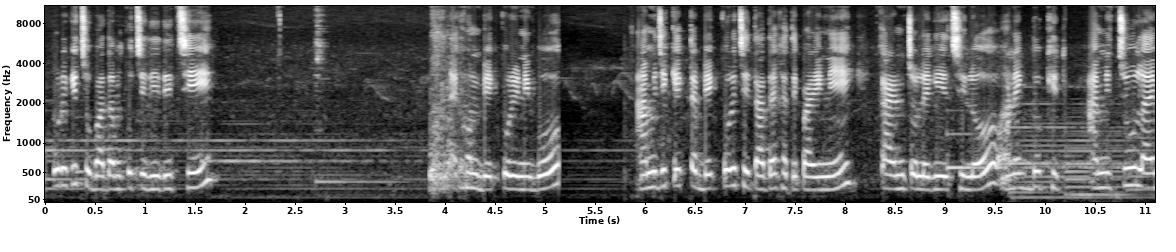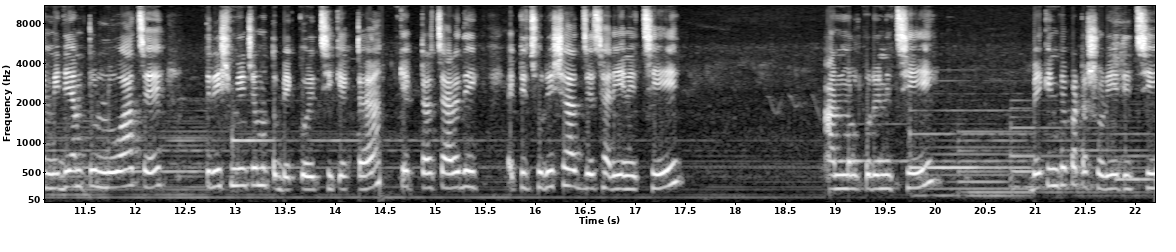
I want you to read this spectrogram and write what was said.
উপরে কিছু বাদাম কুচি দিয়ে দিচ্ছি। এখন বেক করে নিব। আমি যে কেকটা বেক করেছি তা দেখাতে পারিনি, কারেন্ট চলে গিয়েছিল, অনেক দুঃখিত। আমি চুলায় মিডিয়াম টু লো আছে, তিরিশ মিনিটের মতো বেক করেছি কেকটা। কেকটার চারিদিক একটি ছুরির সাহায্যে ছাড়িয়ে নিচ্ছি, আনমোল করে নিচ্ছি বেকিং পেপারটা সরিয়ে দিচ্ছি।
